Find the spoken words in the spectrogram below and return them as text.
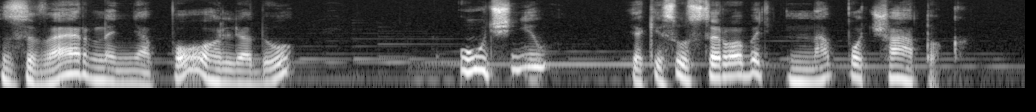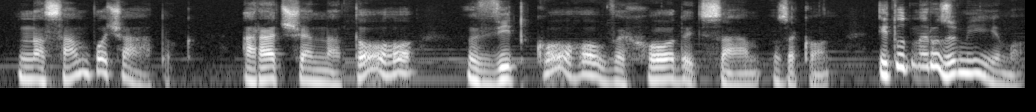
звернення погляду учнів, як Ісус це робить, на початок, на сам початок, а радше на того, від кого виходить сам закон. І тут ми розуміємо,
